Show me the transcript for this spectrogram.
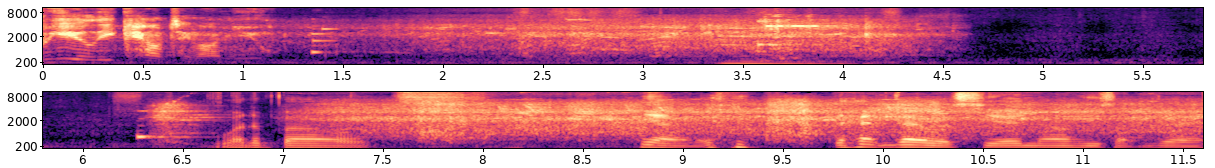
really counting on you. What about... Yeah, the head guy was here, now he's up there.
